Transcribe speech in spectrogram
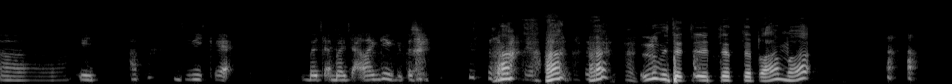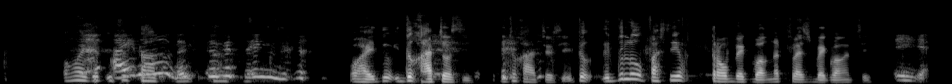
eh i- apa jadi kayak baca-baca lagi gitu kan Hah? Hah? Hah? Lu bisa chat chat, chat lama? Oh my god itu I know the stupid things Wah itu itu kacau sih. Itu kacau sih. Itu itu lu pasti throwback banget, flashback banget sih. iya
